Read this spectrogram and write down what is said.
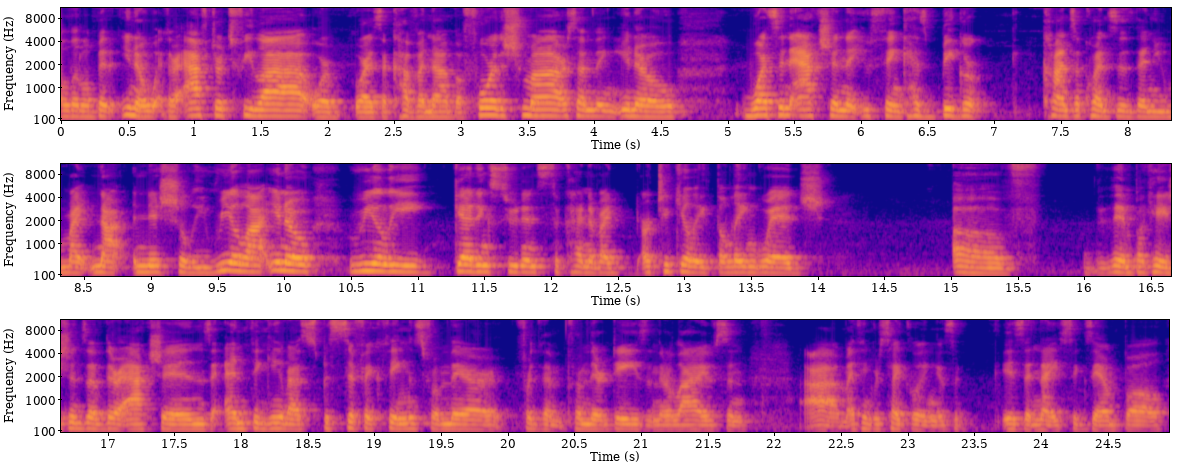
a little bit, you know, whether after tefillah or, or as a kavanah before the Shema or something, you know, what's an action that you think has bigger consequences than you might not initially realize, you know, really getting students to kind of articulate the language of the implications of their actions and thinking about specific things from their for them from their days and their lives. And um, I think recycling is a is a nice example.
